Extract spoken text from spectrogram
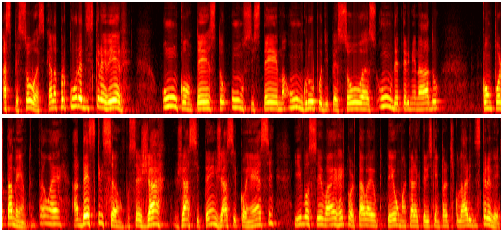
às pessoas, ela procura descrever um contexto, um sistema, um grupo de pessoas, um determinado comportamento. Então é a descrição, você já, já se tem, já se conhece e você vai recortar, vai obter uma característica em particular e descrever.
